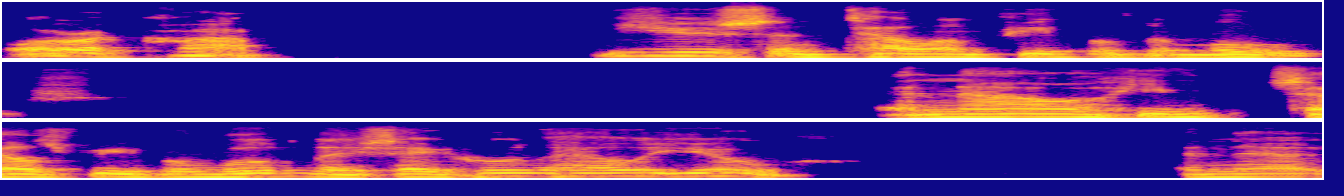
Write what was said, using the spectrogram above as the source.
Or a cop. He's used to telling people to move and now he tells people move, and they say, Who the hell are you? And they're,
